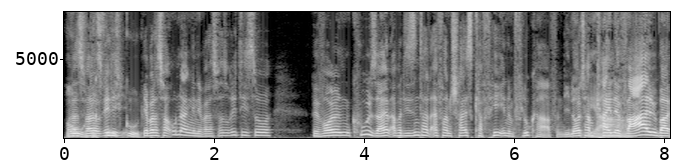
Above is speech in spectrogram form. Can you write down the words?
Oh, Und das, war finde ich gut. Ja, aber das war unangenehm, weil das war so richtig so, wir wollen cool sein, aber die sind halt einfach ein scheiß Café in einem Flughafen. Die Leute haben Ja. keine Wahl über,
